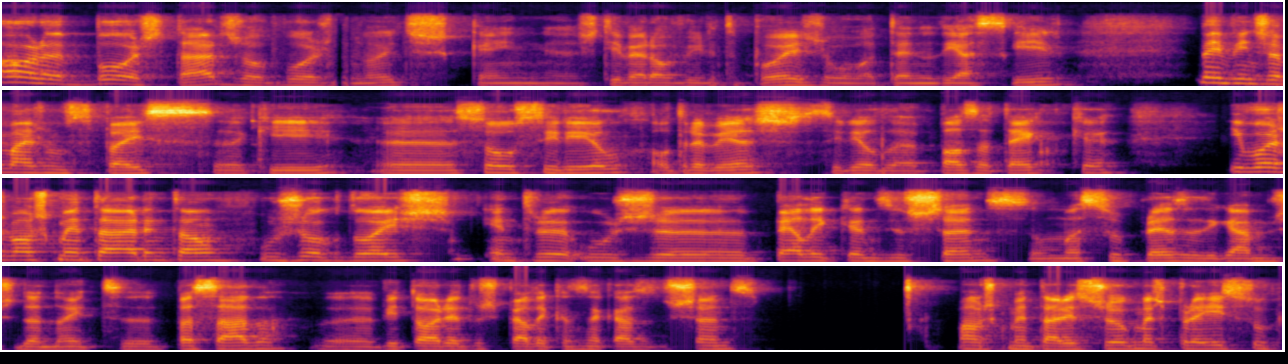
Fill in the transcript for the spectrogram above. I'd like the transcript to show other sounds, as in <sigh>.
Ora, boas tardes ou boas noites, quem estiver a ouvir depois ou até no dia a seguir. Bem-vindos a mais um Space aqui. Uh, sou o Cirilo, outra vez, Cirilo da Pausa Técnica, e hoje vamos comentar então o jogo 2 entre os uh, Pelicans e os Suns, uma surpresa, digamos, da noite passada, a vitória dos Pelicans na casa dos Suns. Vamos comentar esse jogo, mas para isso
